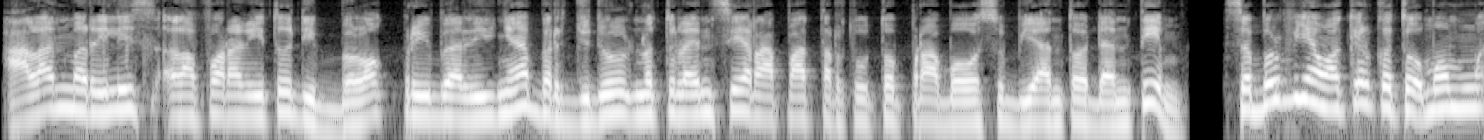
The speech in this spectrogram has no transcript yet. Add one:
Alan merilis laporan itu di blog pribadinya berjudul Notulensi Rapat Tertutup Prabowo Subianto dan Tim. Sebelumnya Wakil Ketua Umum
